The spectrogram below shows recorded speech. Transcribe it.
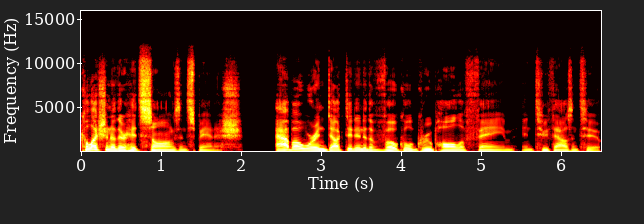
collection of their hit songs in Spanish. ABBA were inducted into the Vocal Group Hall of Fame in 2002.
